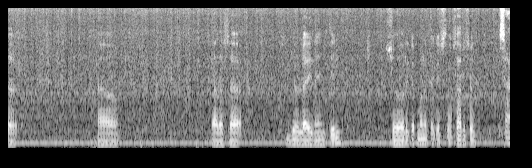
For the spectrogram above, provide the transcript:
sa ah, para sa July 19. So, recap muna tayo guys, no? Sa result sa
